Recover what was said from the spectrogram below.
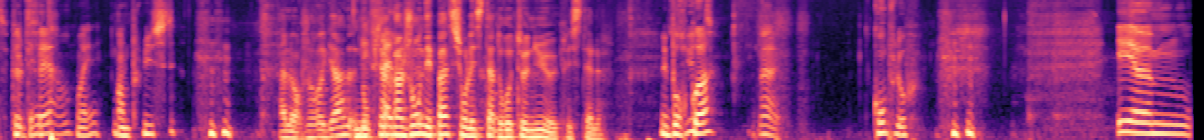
Ça peut le faire. Hein. Ouais, en plus. Alors, je regarde. Non, Pierre Rajon n'est pas sur les stades retenus, euh, Christelle. Mais pourquoi? Complot. Et euh,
